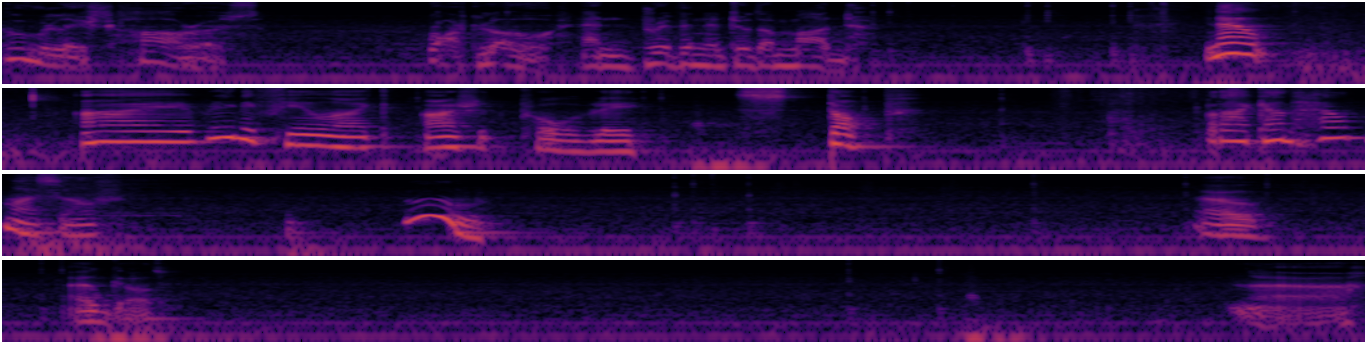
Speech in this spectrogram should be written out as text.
Ghoulish horrors. Brought low and driven into the mud. You know, I really feel like I should probably stop. But I can't help myself. Ooh. Oh. Oh god. Ah.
